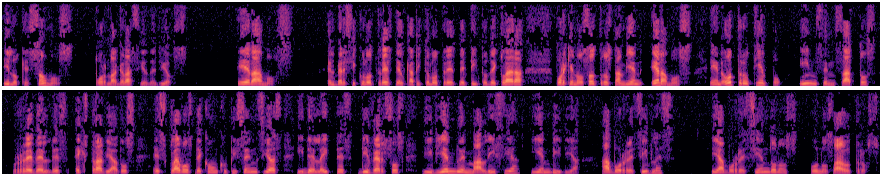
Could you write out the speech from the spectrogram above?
y lo que somos por la gracia de Dios. Éramos. El versículo 3 del capítulo 3 de Tito declara, porque nosotros también éramos en otro tiempo insensatos, rebeldes, extraviados, esclavos de concupiscencias y deleites diversos, viviendo en malicia y envidia, aborrecibles y aborreciéndonos unos a otros.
